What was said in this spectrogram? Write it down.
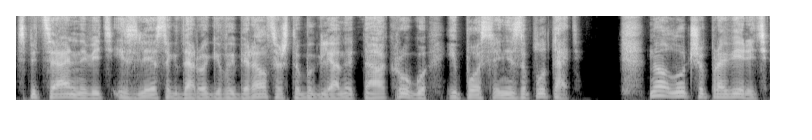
Специально ведь из леса к дороге выбирался, чтобы глянуть на округу и после не заплутать. Но лучше проверить,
